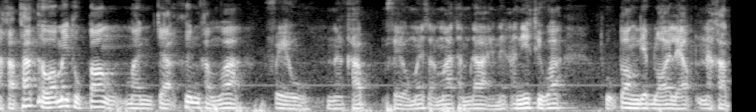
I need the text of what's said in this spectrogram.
นะครับ ถ้าเกิดว่าไม่ถูกต้องมันจะขึ้นคำว่า fail นะครับ fail ไม่สามารถทำได้นะ อันนี้ถือว่าถูกต้องเรียบร้อยแล้วนะครับ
